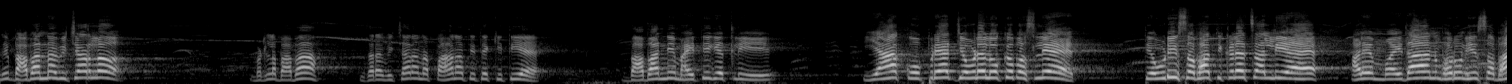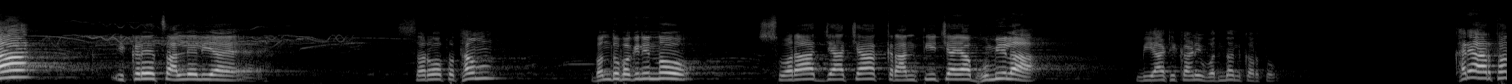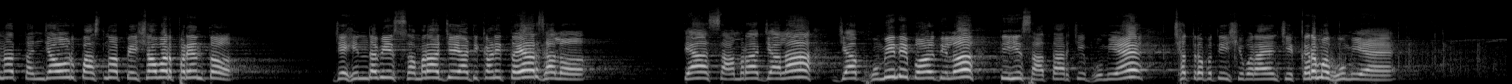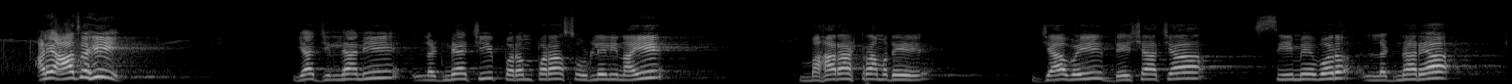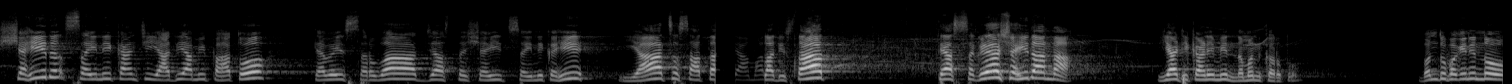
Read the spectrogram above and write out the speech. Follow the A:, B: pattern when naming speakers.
A: मी बाबांना विचारलं. म्हटलं बाबा जरा विचारा ना पहा ना तिथे किती आहे. बाबांनी माहिती घेतली या कोपऱ्यात जेवढे लोक बसले आहेत तेवढी सभा तिकडे चालली आहे. आणि मैदान भरून ही सभा इकडे चाललेली आहे. सर्वप्रथम बंधू भगिनींनो स्वराज्याच्या क्रांतीच्या या भूमीला मी या ठिकाणी वंदन करतो. खऱ्या अर्थानं तंजाऊर पेशावरपर्यंत जे हिंदवी साम्राज्य या ठिकाणी तयार झालं त्या साम्राज्याला ज्या भूमीने बळ दिलं ती ही सातारची भूमी आहे छत्रपती शिवरायांची कर्मभूमी आहे. आणि आजही या जिल्ह्यांनी लढण्याची परंपरा सोडलेली नाही. महाराष्ट्रामध्ये ज्यावेळी देशाच्या सीमेवर लढणाऱ्या शहीद सैनिकांची यादी आम्ही पाहतो. त्यावेळी सर्वात जास्त शहीद सैनिकही याच सातारचे आम्हाला दिसतात. त्या सगळ्या शहीदांना या ठिकाणी मी नमन करतो. बंधू भगिनींनो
